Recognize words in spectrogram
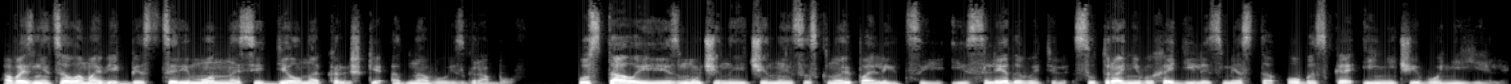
а возница-ломовик бесцеремонно сидел на крышке одного из гробов. Усталые и измученные чины сыскной полиции и следователь с утра не выходили с места обыска и ничего не ели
